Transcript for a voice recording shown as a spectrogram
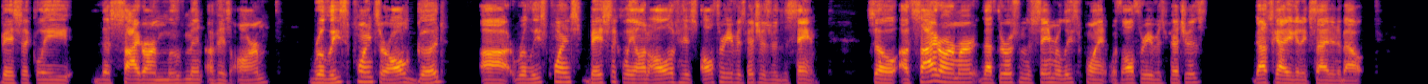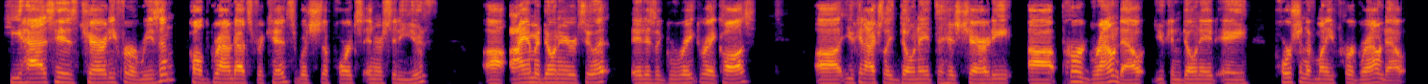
basically the sidearm movement of his arm. Release points are all good. Release points basically on all of his, all three of his pitches are the same. So a side armor that throws from the same release point with all three of his pitches, that's guy you get excited about. He has his charity for a reason called Groundouts for Kids, which supports inner city youth. Uh, I am a donator to it. It is a great, great cause. Uh, you can actually donate to his charity uh, per groundout. You can donate a portion of money per groundout,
